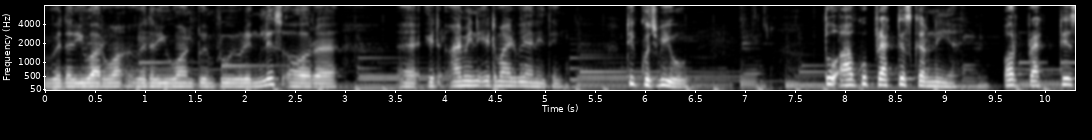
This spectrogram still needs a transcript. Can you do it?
whether you are whether you want to improve your English और it I mean it might be anything ठीक, कुछ भी हो तो आपको प्रैक्टिस करनी है। और प्रैक्टिस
